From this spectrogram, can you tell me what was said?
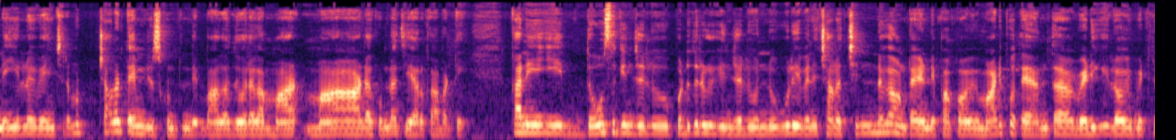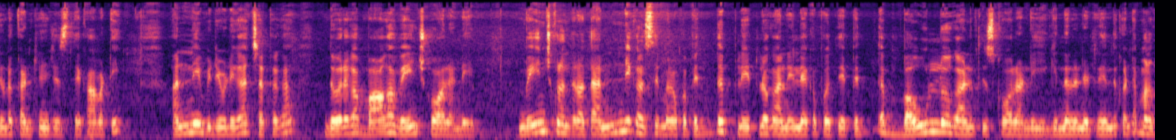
నెయ్యిలో వేయించడం చాలా టైం తీసుకుంటుంది. బాగా దూరగా మా మాడకుండా తీయరు కాబట్టి. కానీ ఈ దోస గింజలు పొద్దుతిరుగు గింజలు నువ్వులు ఇవన్నీ చాలా చిన్నగా ఉంటాయండి పాపం. అవి మాడిపోతాయి. అంత వేడిలో వీటిని కూడా కంటిన్యూ చేస్తే కాబట్టి అన్నీ విడివిడిగా చక్కగా దూరగా బాగా వేయించుకోవాలండి. వేయించుకున్న తర్వాత అన్నీ కలిసి మనం ఒక పెద్ద ప్లేట్లో కానీ లేకపోతే పెద్ద బౌల్లో కానీ తీసుకోవాలండి ఈ గిన్నెలన్నిటిని. ఎందుకంటే మనం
